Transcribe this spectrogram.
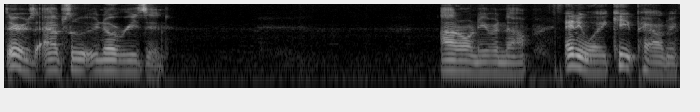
There is absolutely no reason I don't even know. Anyway, keep pounding.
